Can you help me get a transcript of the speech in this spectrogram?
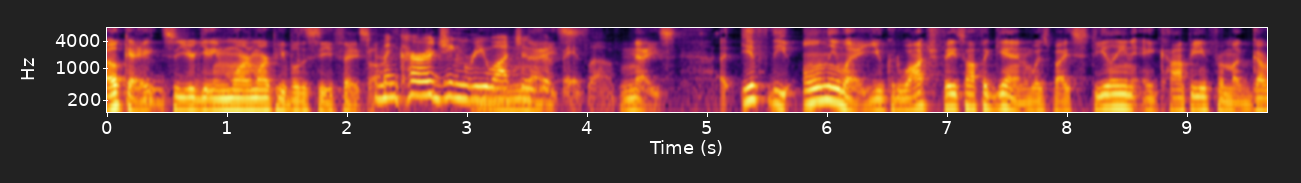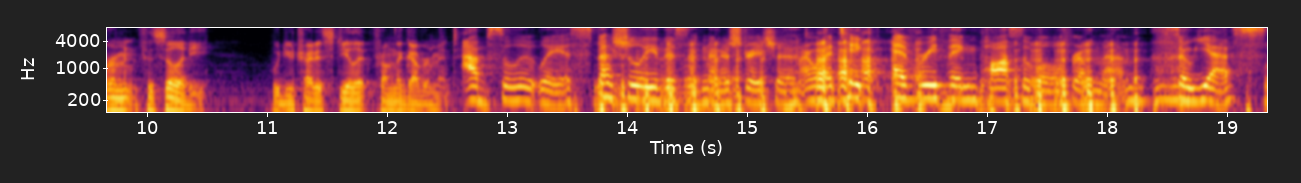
Okay. So you're getting more and more people to see face off. I'm encouraging rewatches of Face Off. Nice. Uh, If the only way you could watch Face Off again was by stealing a copy from a government facility, would you try to steal it from the government? Absolutely, especially this administration. I want to take everything possible from them. So yes,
